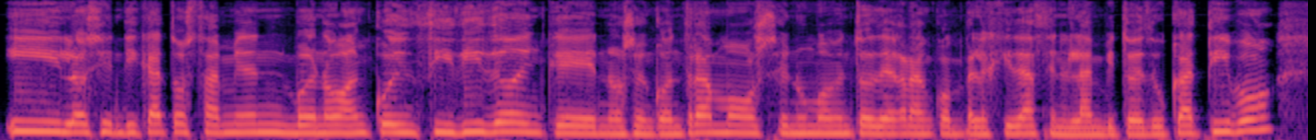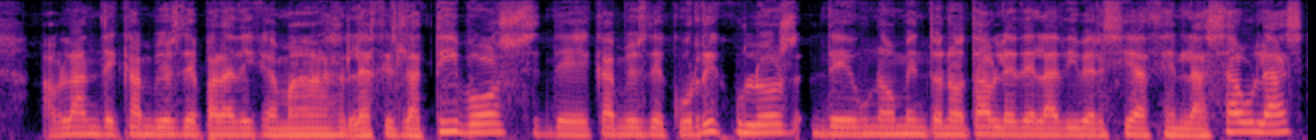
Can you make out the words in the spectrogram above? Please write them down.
Y los sindicatos también, bueno, han coincidido en que nos encontramos en un momento de gran complejidad en el ámbito educativo. Hablan de cambios de paradigmas legislativos, de cambios de currículos, de un aumento notable de la diversidad en las aulas,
